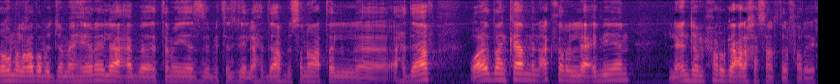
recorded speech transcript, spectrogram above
رغم الغضب الجماهيري لاعب تميز بتسجيل أهداف بصناعة الأهداف وأيضا كان من أكثر اللاعبين اللي عندهم حرقة على خسارة الفريق.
